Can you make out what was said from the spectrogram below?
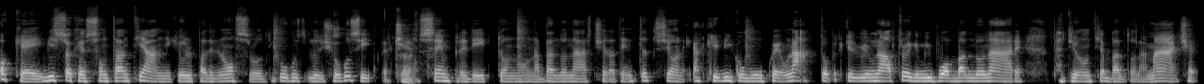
ok, visto che sono tanti anni che io il Padre Nostro lo, dico così, lo dicevo così, perché certo. ho sempre detto non abbandonarci alla tentazione, anche lì comunque è un atto, perché lui è un altro che mi può abbandonare, ma Dio non ti abbandona mai, cioè,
